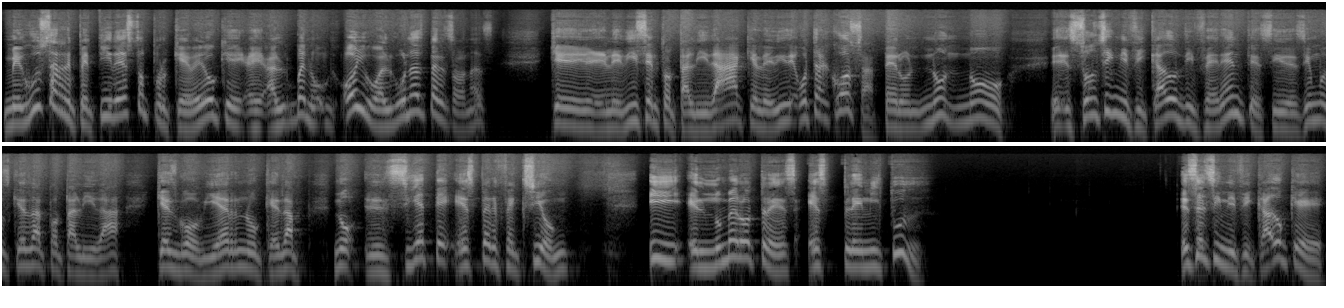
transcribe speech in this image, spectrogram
Me gusta repetir esto porque veo que, eh, bueno, oigo algunas personas que le dicen totalidad, que le dicen otra cosa, pero no, no, eh, son significados diferentes si decimos que es la totalidad, que es gobierno, que es la... No, el 7 es perfección y el número 3 es plenitud. Es el significado que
